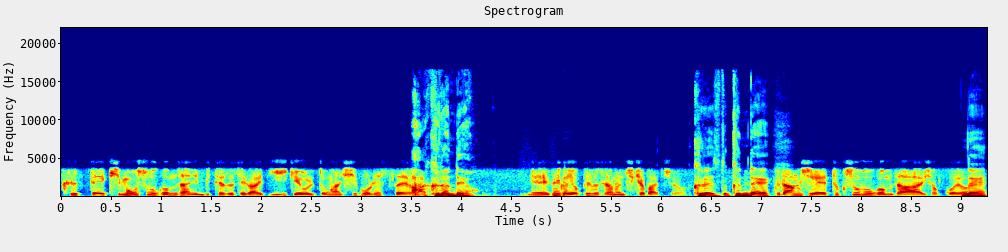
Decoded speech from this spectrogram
그때 김호수 검사님 밑에서 제가 2개월 동안 15를 했어요. 아, 그런데요. 예, 그러니까 옆에서 저는 지켜봤죠. 그래서 근데 그 당시에 특수부 검사이셨고요. 네.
